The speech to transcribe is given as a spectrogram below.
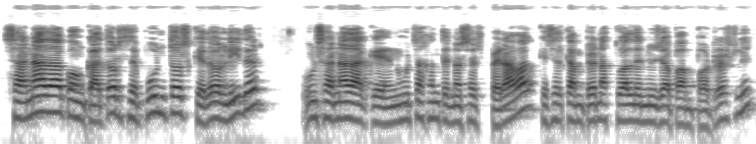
Sanada con 14 puntos quedó líder. Un Sanada que mucha gente no se esperaba, que es el campeón actual de New Japan Pro Wrestling.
